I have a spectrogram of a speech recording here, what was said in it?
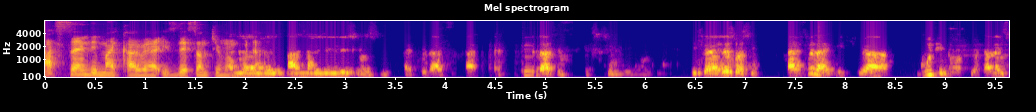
ascend in my career. Is there something wrong with that? And my relationship, I feel that I feel that is extremely wrong. If you're in a relationship, I feel like if you are good enough, your talent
